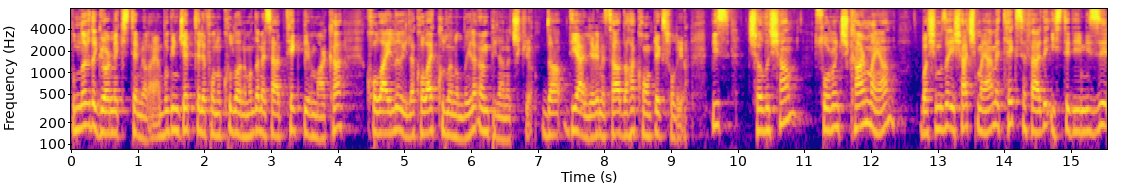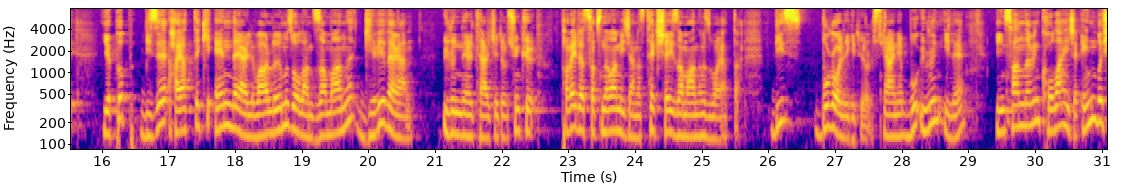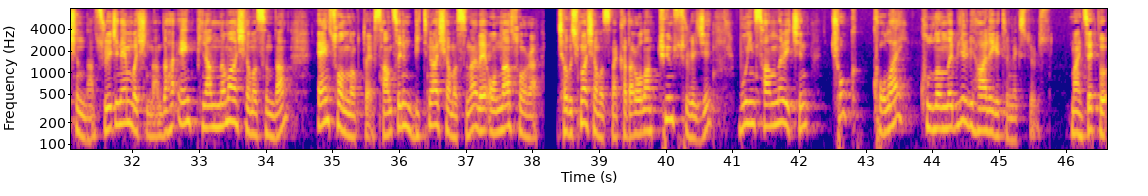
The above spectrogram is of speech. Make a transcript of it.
Bunları da görmek istemiyorlar. Yani bugün cep telefonu kullanımında mesela tek bir marka kolaylığıyla, kolay kullanımlığıyla ön plana çıkıyor. Da, diğerleri mesela daha kompleks oluyor. Biz çalışan, sorun çıkarmayan, başımıza iş açmayan ve tek seferde istediğimizi yapıp bize hayattaki en değerli varlığımız olan zamanı geri veren ürünleri tercih ediyoruz. Çünkü parayla satın alamayacağınız tek şey zamanınız bu hayatta. Biz bu role gidiyoruz. Yani bu ürün ile insanların kolayca en başından, sürecin en başından, daha en planlama aşamasından en son noktaya, santralin bitme aşamasına ve ondan sonra çalışma aşamasına kadar olan tüm süreci bu insanlar için çok kolay kullanılabilir bir hale getirmek istiyoruz. Mindset bu.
